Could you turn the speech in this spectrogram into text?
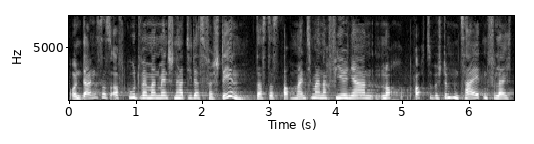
Und dann ist es oft gut, wenn man Menschen hat, die das verstehen, dass das auch manchmal nach vielen Jahren noch auch zu bestimmten Zeiten vielleicht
